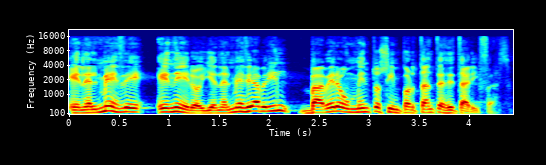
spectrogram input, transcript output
en el mes de enero y en el mes de abril va a haber aumentos importantes de tarifas.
